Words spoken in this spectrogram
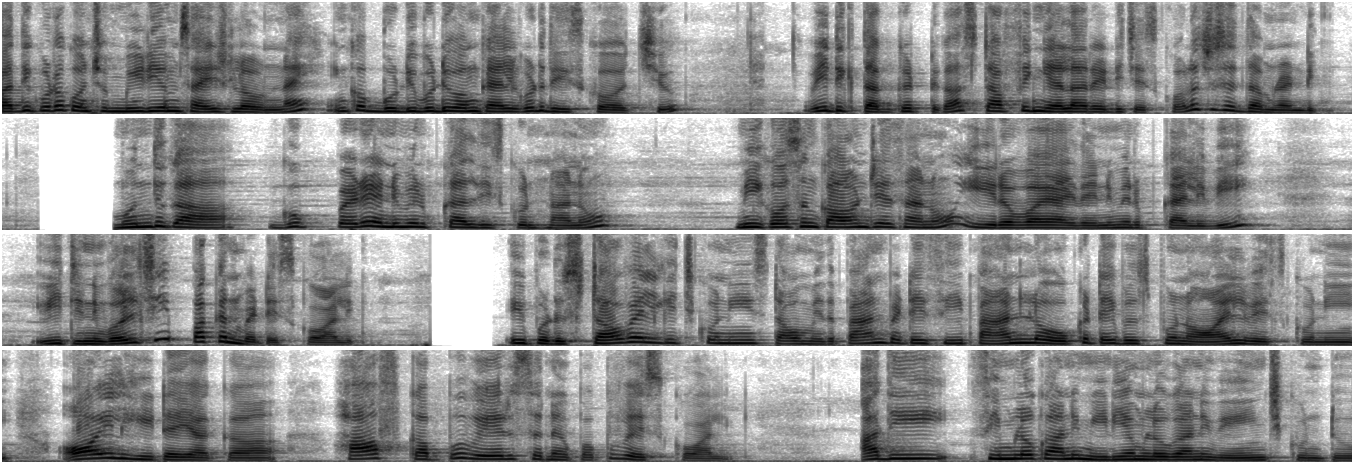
పది కూడా కొంచెం మీడియం సైజులో ఉన్నాయి. ఇంకా బుడ్డి బుడ్డి వంకాయలు కూడా తీసుకోవచ్చు. వీటికి తగ్గట్టుగా స్టఫింగ్ ఎలా రెడీ చేసుకోవాలో చూసేద్దాం రండి. ముందుగా గుప్పెడు ఎండుమిరపకాయలు తీసుకుంటున్నాను. మీకోసం కౌంట్ చేశాను. ఇరవై ఐదు ఎండుమిరపకాయలు ఇవి. వీటిని ఒలిచి పక్కన పెట్టేసుకోవాలి. ఇప్పుడు స్టవ్ వెలిగించుకొని స్టవ్ మీద ప్యాన్ పెట్టేసి ప్యాన్లో ఒక టేబుల్ స్పూన్ ఆయిల్ వేసుకొని ఆయిల్ హీట్ అయ్యాక హాఫ్ కప్పు వేరుశనగ పప్పు వేసుకోవాలి. అది సిమ్లో కానీ మీడియంలో కానీ వేయించుకుంటూ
